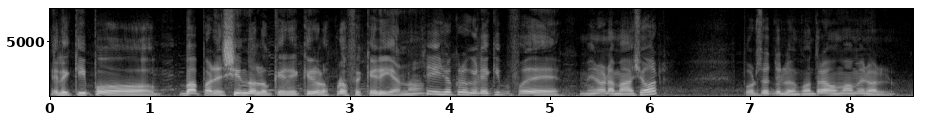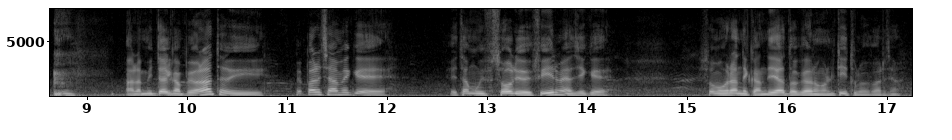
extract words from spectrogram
El equipo va apareciendo lo que creo los profes querían, ¿no? Sí, yo creo que el equipo fue de menor a mayor. Por suerte lo encontramos más o menos al, a la mitad del campeonato y me parece a mí que está muy sólido y firme, así que somos grandes candidatos a quedarnos con el título, me parece.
